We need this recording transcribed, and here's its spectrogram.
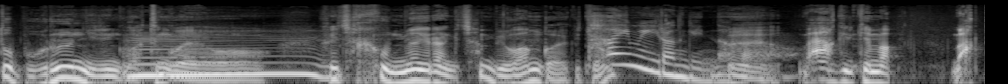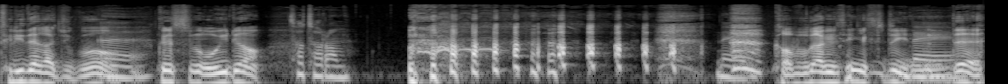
또 모르는 일인 것 같은 거예요. 음. 그게 참 운명이라는 게 참 묘한 거예요, 그죠? 타이밍이라는 게 있나 네. 봐요. 막 이렇게 막 막 들이대가지고 네. 그랬으면 오히려 저처럼. 네. 거부감이 생길 수도 네. 있는데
